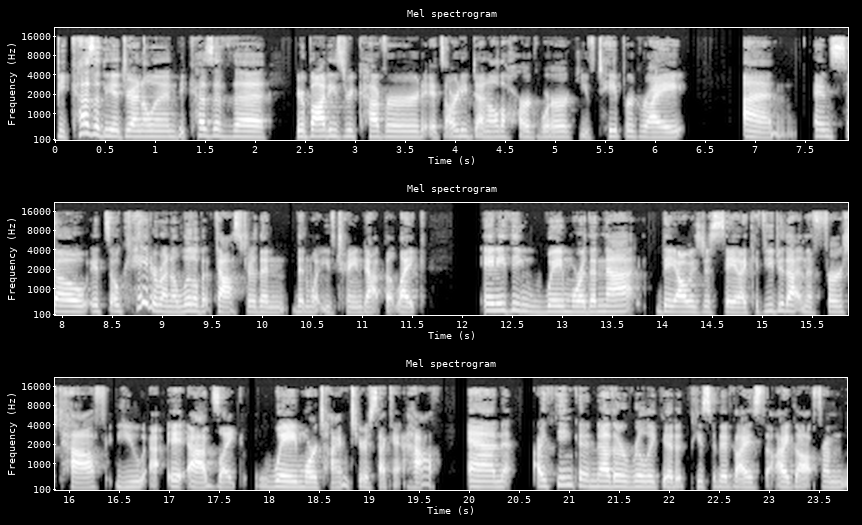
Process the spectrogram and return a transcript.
because of the adrenaline because of the your body's recovered it's already done all the hard work you've tapered right um and so it's okay to run a little bit faster than than what you've trained at but like anything way more than that they always just say like if you do that in the first half you it adds like way more time to your second half. And i think another really good piece of advice that i got from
